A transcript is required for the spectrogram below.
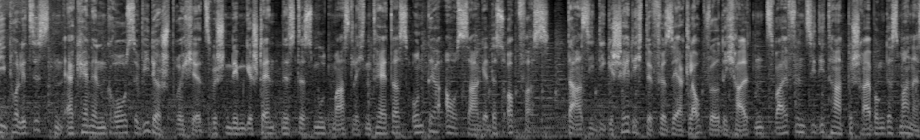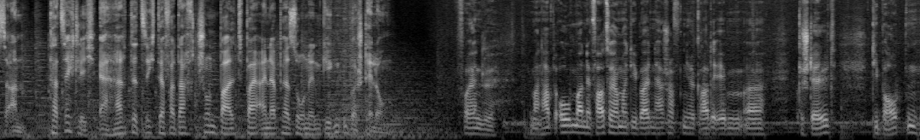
Die Polizisten erkennen große Widersprüche zwischen dem Geständnis des mutmaßlichen Täters und der Aussage des Opfers. Da sie die Geschädigte für sehr glaubwürdig halten, zweifeln sie die Tatbeschreibung des Mannes an. Tatsächlich erhärtet sich der Verdacht schon bald bei einer Personengegenüberstellung. Frau Händel, man hat oben an dem Fahrzeug haben wir die beiden Herrschaften hier gerade eben äh, gestellt. Die behaupten,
